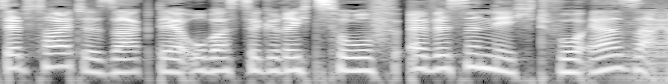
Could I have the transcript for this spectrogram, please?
Selbst heute sagt der oberste Gerichtshof, er wisse nicht, wo er sei.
